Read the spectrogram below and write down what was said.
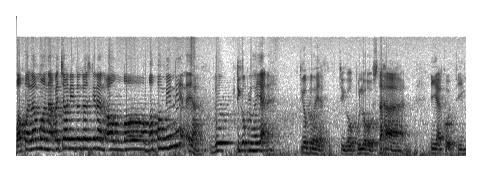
Berapa lama nak baca ni tuan-tuan sekalian? Allah, berapa minit ya? 2 30 ayat eh. 30 ayat. 30 ustaz. Ingat kot 3.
